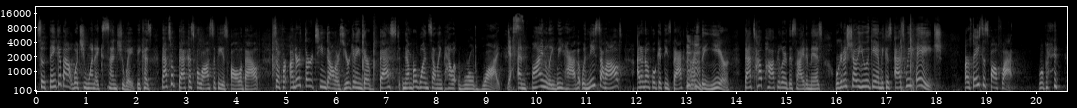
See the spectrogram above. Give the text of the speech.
So think about what you wanna accentuate because that's what Becca's philosophy is all about. So for under $13, you're getting their best number one selling palette worldwide. Yes. And finally, we have it. When these sell out, I don't know if we'll get these back the rest of the year. That's how popular this item is. We're gonna show you again because as we age, our faces fall flat. Well,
